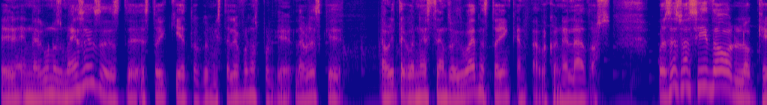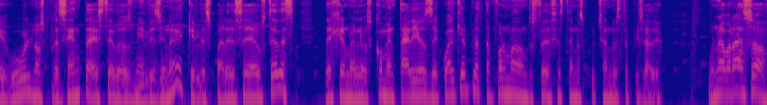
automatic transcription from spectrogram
en algunos meses este, estoy quieto con mis teléfonos porque la verdad es que ahorita con este Android One estoy encantado con el A2. Pues eso ha sido lo que Google nos presenta este 2019. ¿Qué les parece a ustedes? Déjenme en los comentarios de cualquier plataforma donde ustedes estén escuchando este episodio. Un abrazo.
